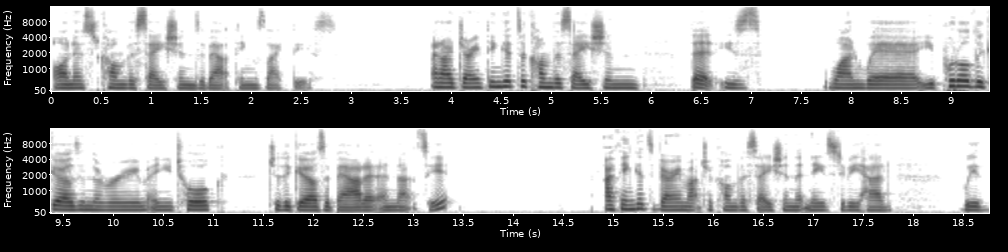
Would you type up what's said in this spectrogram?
honest conversations about things like this. And I don't think it's a conversation that is one where you put all the girls in the room and you talk to the girls about it and that's it. I think it's very much a conversation that needs to be had with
